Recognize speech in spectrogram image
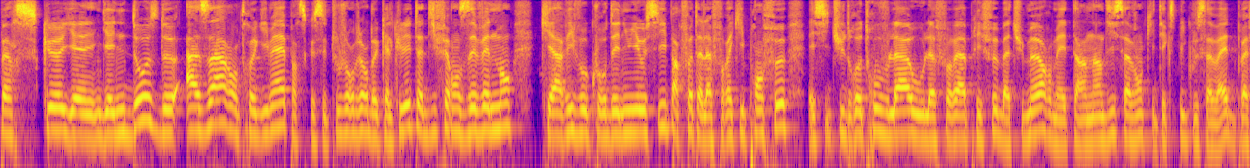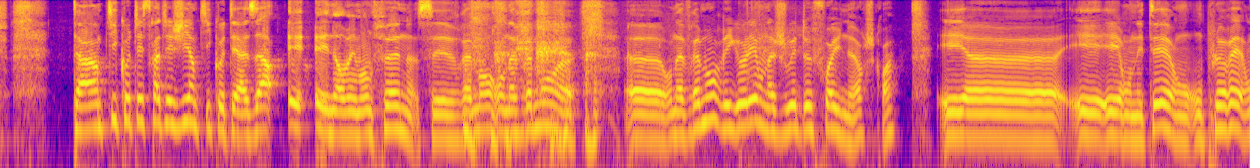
parce que il y a y a une dose de hasard entre guillemets parce que c'est toujours dur de calculer. T'as différents événements qui arrivent au cours des nuits aussi. Parfois t'as la forêt qui prend feu et si tu te retrouves là où la forêt a pris feu, bah tu meurs. Mais t'as un indice avant qui t'explique où ça va être. Bref. T'as un petit côté stratégie, un petit côté hasard et énormément de fun. C'est vraiment, on a vraiment, euh, euh, on a vraiment rigolé. On a joué deux fois une heure, je crois, et euh, et, et on était, on, on pleurait, on,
